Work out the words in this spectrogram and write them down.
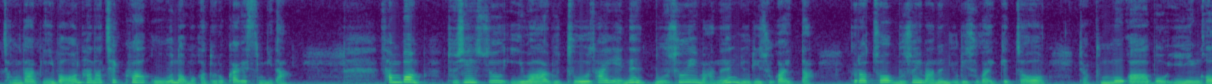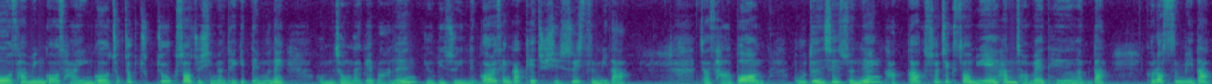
정답 2번 하나 체크하고 넘어가도록 하겠습니다. 3번 두실수 2와 루트 5 사이에는 무수히 많은 유리수가 있다. 그렇죠. 무수히 많은 유리수가 있겠죠. 자, 분모가 뭐 2인 거, 3인 거, 4인 거 쭉쭉쭉쭉 써주시면 되기 때문에 엄청나게 많은 유리수 있는 걸 생각해 주실 수 있습니다. 자, 4번. 모든 실수는 각각 수직선 위에 한 점에 대응한다. 그렇습니다.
